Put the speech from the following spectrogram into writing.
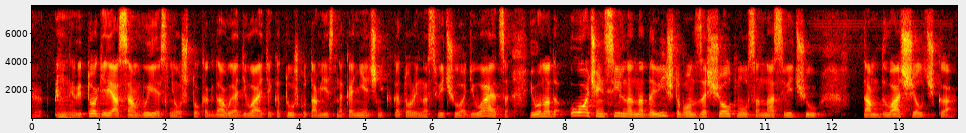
В итоге я сам выяснил, что когда вы одеваете катушку, там есть наконечник, который на свечу одевается. Его надо очень сильно надавить, чтобы он защелкнулся на свечу. Там два щелчка.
